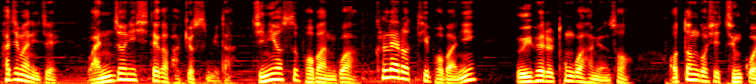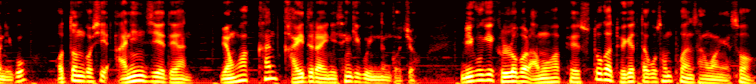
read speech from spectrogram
하지만 이제 완전히 시대가 바뀌었습니다. 지니어스 법안과 클래러티 법안이 의회를 통과하면서 어떤 것이 증권이고 어떤 것이 아닌지에 대한 명확한 가이드라인이 생기고 있는 거죠. 미국이 글로벌 암호화폐의 수도가 되겠다고 선포한 상황에서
